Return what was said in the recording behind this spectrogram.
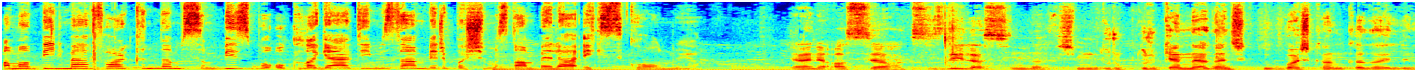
Ama bilmem farkında mısın? Biz bu okula geldiğimizden beri başımızdan bela eksik olmuyor. Yani Asya haksız değil aslında. Şimdi durup dururken nereden çıktı bu başkanlık adaylığı?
